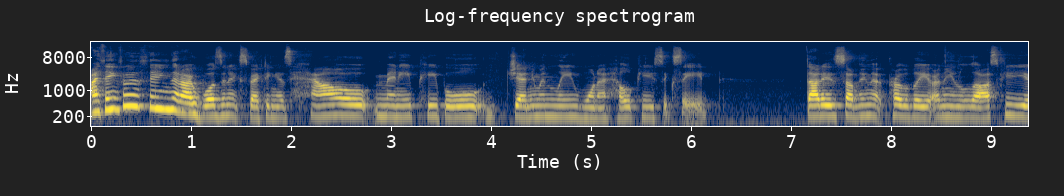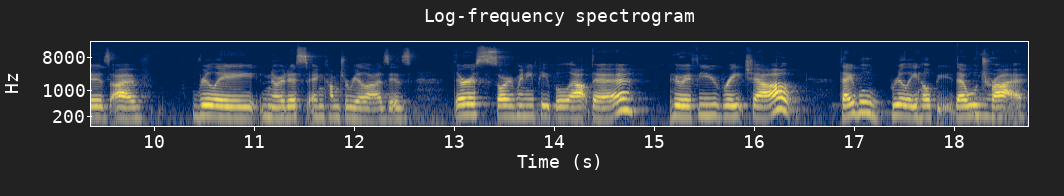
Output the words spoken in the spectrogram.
I think the thing that I wasn't expecting is how many people genuinely want to help you succeed. That is something that probably only in the last few years I've really noticed and come to realize is there are so many people out there who if you reach out, they will really help you. They will try.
